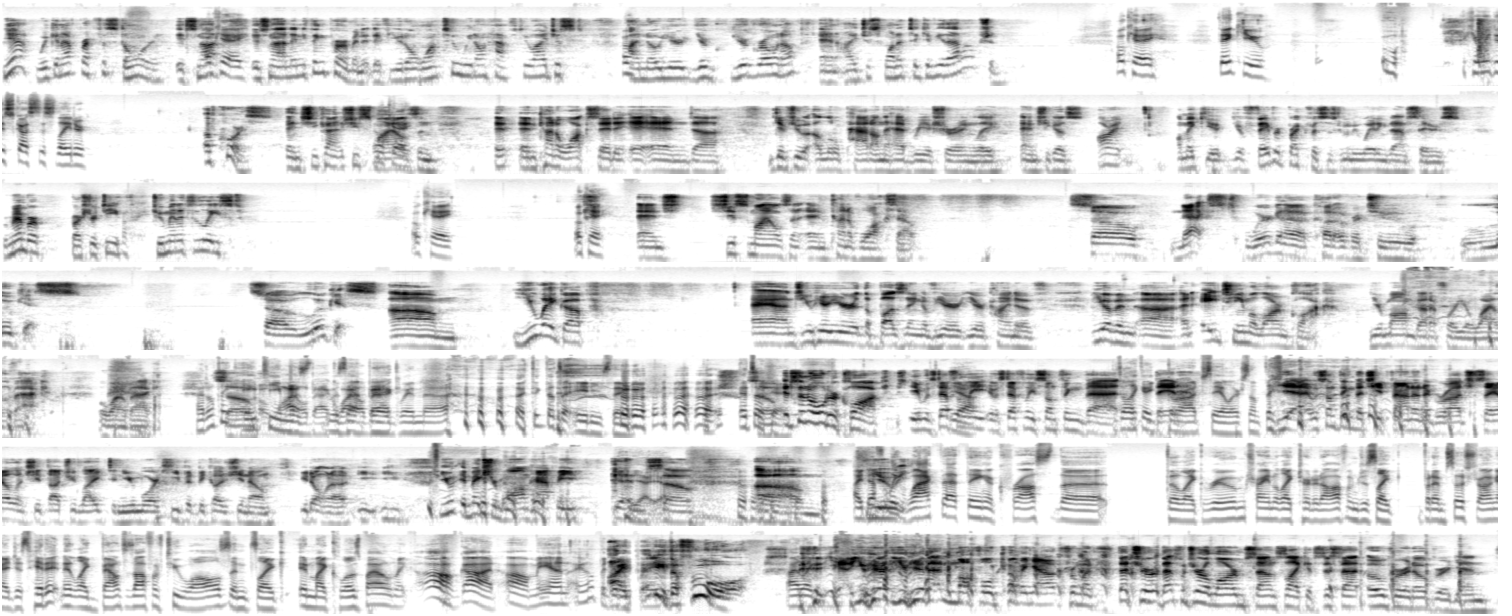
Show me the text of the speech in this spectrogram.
yeah, we can have breakfast. Don't worry. It's not. Okay. It's not anything permanent. If you don't want to, we don't have to. I just, Oh. I know you're you're you're growing up, and I just wanted to give you that option. okay thank you can we discuss this later Of course. And she kind of she smiles and, and and kind of walks in and, uh, gives you a little pat on the head reassuringly, and she goes, "All right, I'll make you your favorite breakfast is going to be waiting downstairs. Remember, brush your teeth. Two minutes at least." okay okay and sh- she smiles and, and kind of walks out. So next, we're gonna cut over to Lucas. So Lucas, um, you wake up and you hear your the buzzing of your your kind of you have an uh, an A team alarm clock. Your mom got it for you a while back. A while back. I don't think So- A Team A while was, back, was while that big back. when. Uh, I think that's an '80s thing, but it's So okay. it's an older clock. It was definitely Yeah. it was definitely something that Is it like a they had- garage sale or something? Yeah, it was something that she had found in a garage sale and she thought you liked, and you more keep it because you know you don't want to. You, you, you, it makes your mom happy. Yeah, yeah, yeah. So, um, I definitely you, whacked that thing across the the like room trying to like turn it off. I'm just like, but I'm so strong. I just hit it and it like bounces off of two walls and it's like in my clothes pile. I'm like, oh god, oh man. I hope it doesn't I break. pity the fool. I like yeah, you hear you hear that muffled coming out from a that's your that's what your alarm sounds like. It's just that over and over again.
